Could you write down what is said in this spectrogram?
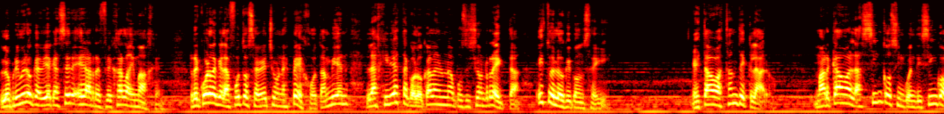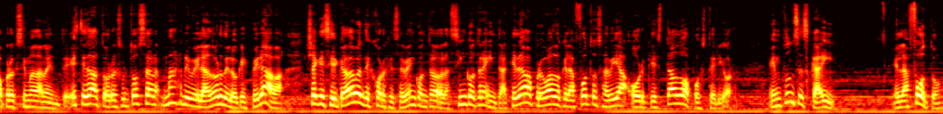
Lo primero que había que hacer era reflejar la imagen. Recuerda que la foto se había hecho en un espejo. También la giré hasta colocarla en una posición recta. Esto es lo que conseguí. Estaba bastante claro marcaba las 5.55 aproximadamente. Este dato resultó ser más revelador de lo que esperaba, ya que si el cadáver de Jorge se había encontrado a las 5.30, quedaba probado que la foto se había orquestado a posterior. Entonces caí. En la foto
